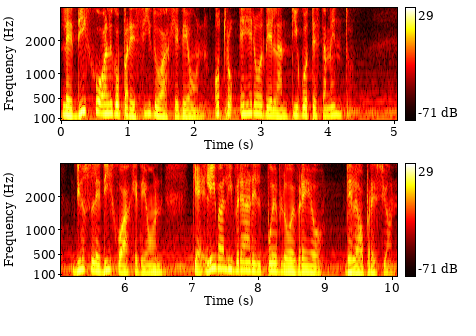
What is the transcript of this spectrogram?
le dijo algo parecido a Gedeón, otro héroe del Antiguo Testamento. Dios le dijo a Gedeón que él iba a librar el pueblo hebreo de la opresión.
